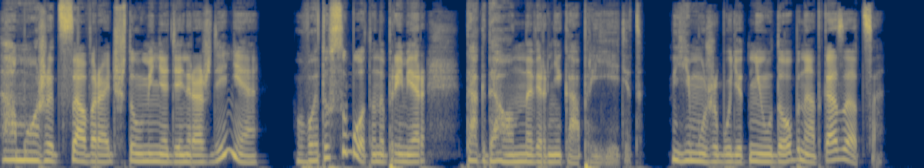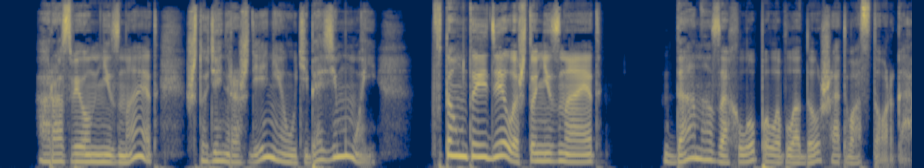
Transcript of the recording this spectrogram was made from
«А может, соврать, что у меня день рождения? В эту субботу, например. Тогда он наверняка приедет. Ему же будет неудобно отказаться». А разве он не знает, что день рождения у тебя зимой? В том-то и дело, что не знает. Дана захлопала в ладоши от восторга.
